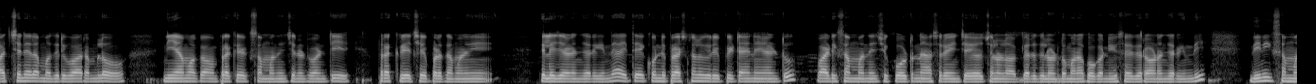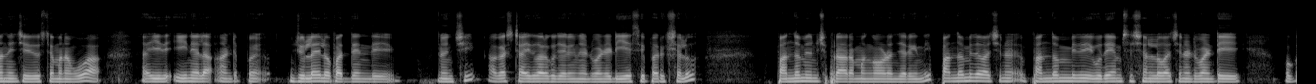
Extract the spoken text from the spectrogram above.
వచ్చే నెల మొదటి వారంలో నియామక ప్రక్రియకు సంబంధించినటువంటి ప్రక్రియ చేపడతామని తెలియజేయడం జరిగింది. అయితే కొన్ని ప్రశ్నలు రిపీట్ అయినాయి అంటూ వాటికి సంబంధించి కోర్టును ఆశ్రయించే యోచనలో అభ్యర్థులు అంటూ మనకు ఒక న్యూస్ అయితే రావడం జరిగింది. దీనికి సంబంధించి చూస్తే మనకు ఇది ఈ నెల అంటే జూలైలో పద్దెనిమిది నుంచి ఆగస్ట్ ఐదు వరకు జరిగినటువంటి డిఎస్సి పరీక్షలు పంతొమ్మిది నుంచి ప్రారంభం కావడం జరిగింది. పంతొమ్మిది వచ్చిన పంతొమ్మిది ఉదయం సెషన్లో వచ్చినటువంటి ఒక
